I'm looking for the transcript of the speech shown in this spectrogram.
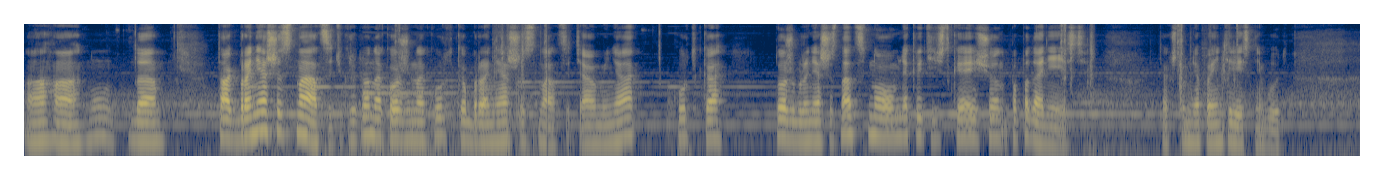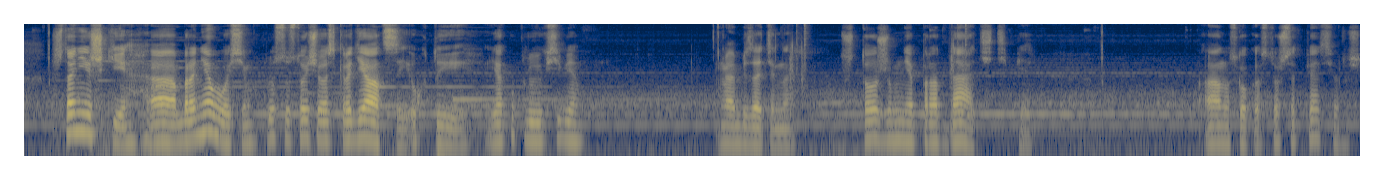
Ага, ну да. Так, броня 16. Укрепленная кожаная куртка, броня 16. А у меня куртка тоже броня 16, но у меня критическое еще попадание есть. Так что мне поинтереснее будет. Штанишки. а, броня 8. Плюс устойчивость к радиации. Ух ты. Я куплю их себе. Обязательно. Что же мне продать теперь? А, ну сколько? 165 всего лишь.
